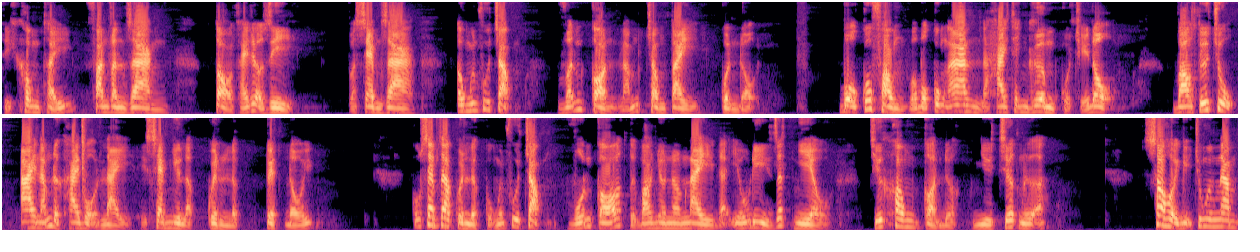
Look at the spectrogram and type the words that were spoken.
thì không thấy Phan Văn Giang tỏ thái độ gì và xem ra ông Nguyễn Phú Trọng vẫn còn nắm trong tay quân đội. Bộ Quốc phòng và Bộ Công an là hai thanh gươm của chế độ. Vào tứ trụ Ai nắm được hai bộ này thì xem như là quyền lực tuyệt đối. Cũng xem ra quyền lực của Nguyễn Phú Trọng vốn có từ bao nhiêu năm nay đã yếu đi rất nhiều, chứ không còn được như trước nữa. Sau hội nghị Trung ương 5,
